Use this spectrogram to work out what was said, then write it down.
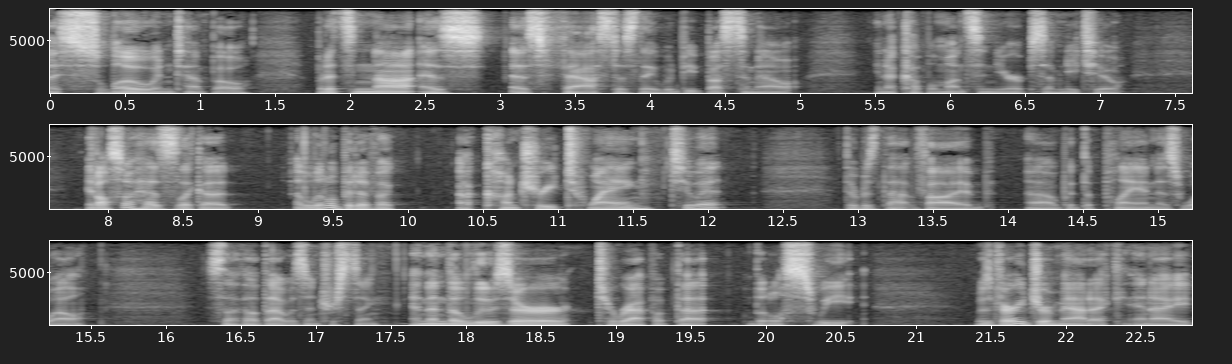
a slow in tempo, but it's not as as fast as they would be busting out in a couple months in Europe 72. It also has like a a little bit of a a country twang to it. There was that vibe uh, with the plan as well. So I thought that was interesting. And then the loser to wrap up that little suite was very dramatic, and I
